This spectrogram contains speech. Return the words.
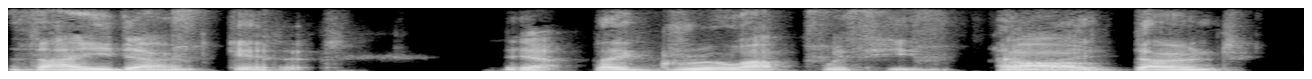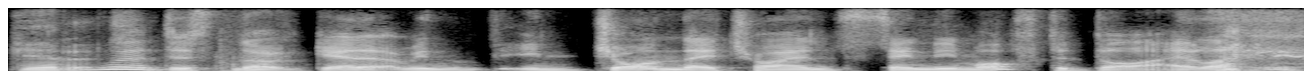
They don't get it. Yeah. They grew up with him and Oh. they don't get it. Well, just don't get it. I mean, in John, they try and send him off to die.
